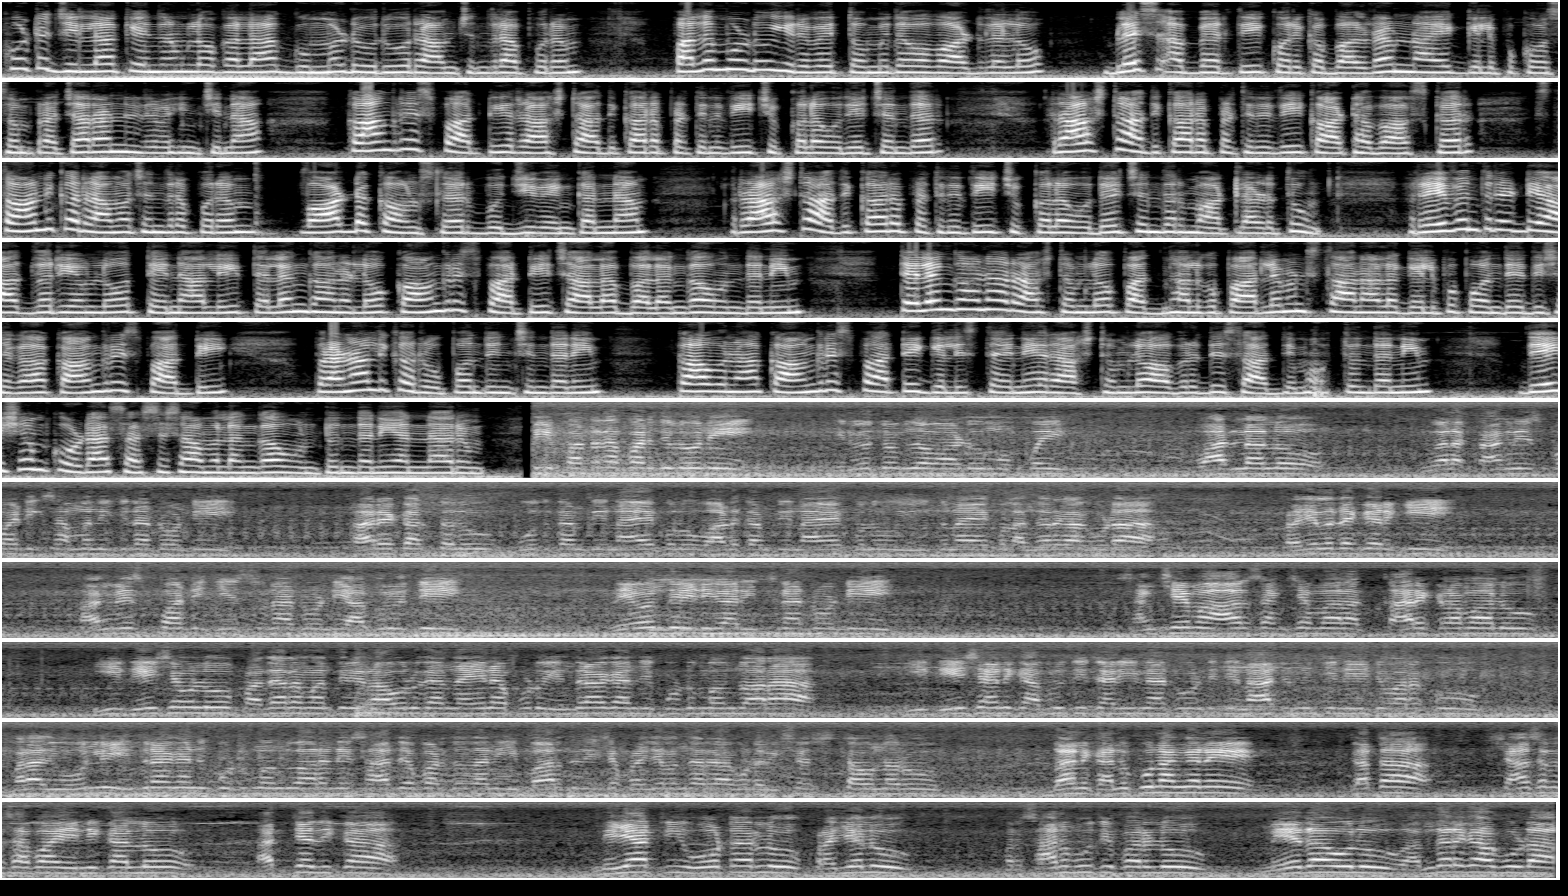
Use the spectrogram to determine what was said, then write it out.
వినుకోట జిల్లా కేంద్రంలో గల గుమ్మడూరు రామచంద్రాపురం పదమూడు ఇరవై తొమ్మిదవ వార్డులలో బ్లెస్ అభ్యర్థి కొరిక బలరాం నాయక్ గెలుపు కోసం ప్రచారాన్ని నిర్వహించిన కాంగ్రెస్ పార్టీ రాష్ట్ర అధికార ప్రతినిధి చుక్కల ఉదయచందర్ రాష్ట్ర అధికార ప్రతినిధి కాటా భాస్కర్ స్థానిక రామచంద్రపురం వార్డు కౌన్సిలర్ బుజ్జి వెంకన్న రాష్ట్ర అధికార ప్రతినిధి చుక్కల ఉదయచందర్ మాట్లాడుతూ రేవంత్ రెడ్డి ఆధ్వర్యంలో తెనాలి తెలంగాణలో కాంగ్రెస్ పార్టీ చాలా బలంగా ఉందని తెలంగాణ రాష్ట్రంలో పద్నాలుగు పార్లమెంట్ స్థానాల గెలుపు పొందే దిశగా కాంగ్రెస్ పార్టీ ప్రణాళిక రూపొందించిందని కావున కాంగ్రెస్ పార్టీ గెలిస్తేనే రాష్ట్రంలో అభివృద్ధి సాధ్యమవుతుందని దేశం కూడా సస్యశ్యామలంగా ఉంటుందని అన్నారు. ఈ పట్టణ పరిధిలోని ఇరవై తొమ్మిదో వార్డు ముప్పై వార్డులలో ఇవాళ కాంగ్రెస్ పార్టీకి సంబంధించినటువంటి కార్యకర్తలు బూత్ కమిటీ నాయకులు వార్డు కమిటీ నాయకులు యూత్ నాయకులు అందరుగా కూడా ప్రజల దగ్గరికి కాంగ్రెస్ పార్టీ చేస్తున్నటువంటి అభివృద్ధి రేవంత్ రెడ్డి గారు ఇచ్చినటువంటి సంక్షేమ ఆరు సంక్షేమాల కార్యక్రమాలు ఈ దేశంలో ప్రధానమంత్రి రాహుల్ గాంధీ అయినప్పుడు ఇందిరాగాంధీ కుటుంబం ద్వారా ఈ దేశానికి అభివృద్ధి జరిగినటువంటిది నాటి నుంచి నేటి వరకు మరి అది ఓన్లీ ఇందిరాగాంధీ కుటుంబం ద్వారానే సాధ్యపడుతుందని భారతదేశ ప్రజలందరూ కూడా విశ్వసిస్తూ ఉన్నారు. దానికి అనుగుణంగానే గత శాసనసభ ఎన్నికల్లో అత్యధిక మెజార్టీ ఓటర్లు ప్రజలు మరి సానుభూతి పరులు మేధావులు అందరిగా కూడా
